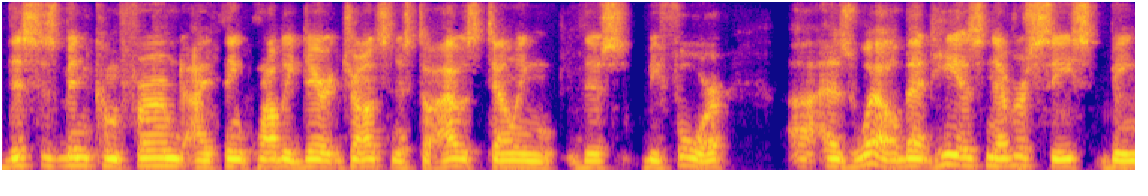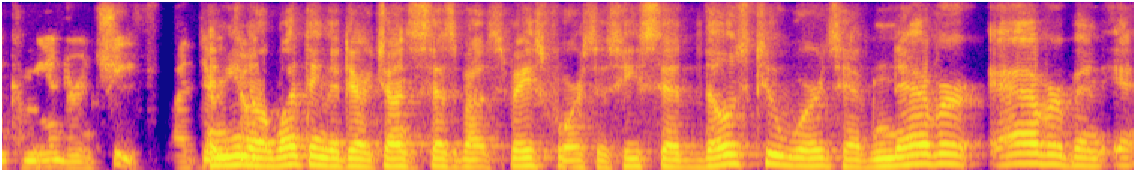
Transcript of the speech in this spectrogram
this has been confirmed. I think probably Derek Johnson is. T- I was telling this before uh, as well that he has never ceased being commander in chief. Uh, and you Johnson. know, one thing that Derek Johnson says about Space Force is he said those two words have never, ever been eh,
